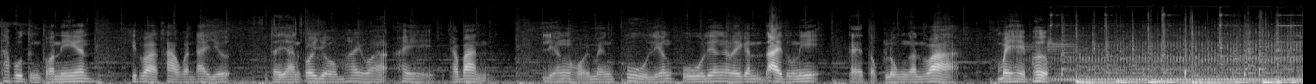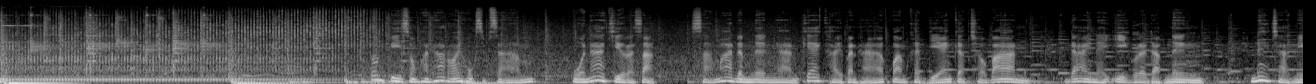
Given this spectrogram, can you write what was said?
ถ้าพูดถึงตอนนี้คิดว่าเข้ากันได้เยอะ อุทยานก็ยอมให้ว่าให้ชาวบ้าน เลี้ยงหอยแมงผู้เลี้ยงปูเลี้ยงอะไรกันได้ตรงนี้ แต่ตกลงกันว่าไม่ให้เพิ่มต้นปี 2563 หัวหน้าจิรศักดิ์สามารถดำเนินงานแก้ไขปัญหาความขัดแย้งกับชาวบ้าน ได้ในอีกระดับหนึ่ง เนื่องจากมี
